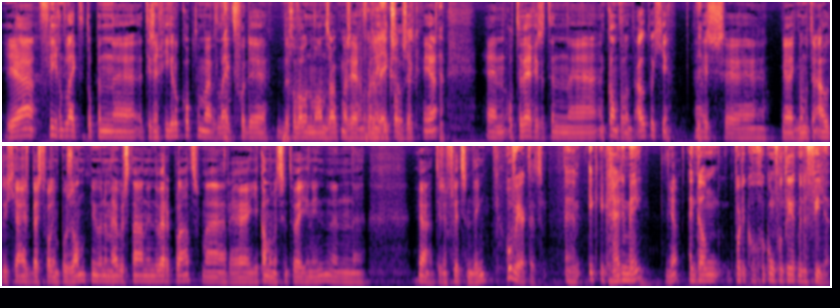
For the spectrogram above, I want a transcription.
Ja, vliegend lijkt het op een... Uh, het is een gyrocopter, maar het lijkt voor de, de gewone man, zou ik maar zeggen... Voor de leek zoals ik. Ja. ja. En op de weg is het een, uh, een kantelend autootje. Hij is, uh, ja, ik noem het een autootje. Hij is best wel imposant nu we hem hebben staan in de werkplaats. Maar uh, je kan er met z'n tweeën in. En uh, ja, het is een flitsend ding. Hoe werkt het? Ehm, ik, ik rijd ermee. Ja. En dan word ik geconfronteerd met een file.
